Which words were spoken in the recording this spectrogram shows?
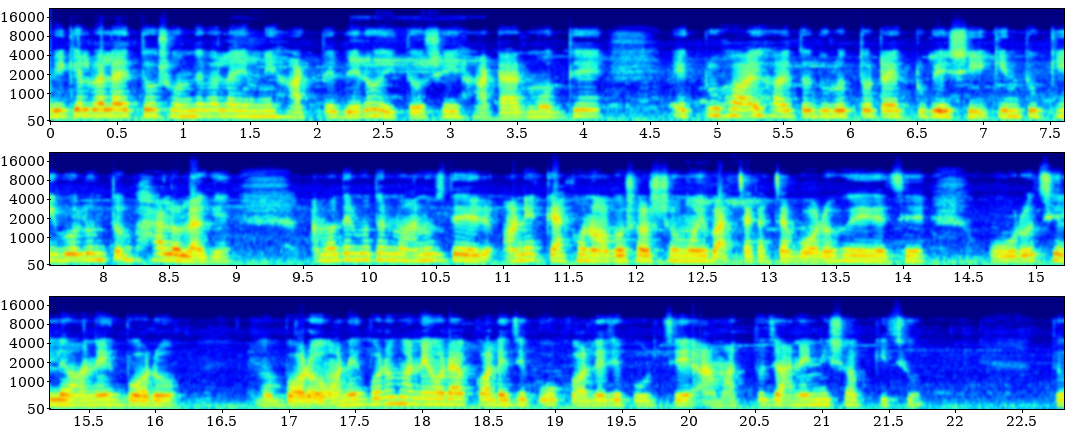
বিকেলবেলায় তো সন্ধেবেলায় এমনি হাঁটতে বেরোই, তো সেই হাঁটার মধ্যে একটু হয়, হয়তো দূরত্বটা একটু বেশি, কিন্তু কি বলুন তো, ভালো লাগে। আমাদের মতন মানুষদের অনেক এখন অবসর সময় বাচ্চা কাচ্চা বড় হয়ে গেছে, ওরও ছেলে অনেক বড় বড়, অনেক বড় মানে ওরা কলেজে, ও কলেজে পড়ছে, আমার তো জানেনই সব কিছু। তো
